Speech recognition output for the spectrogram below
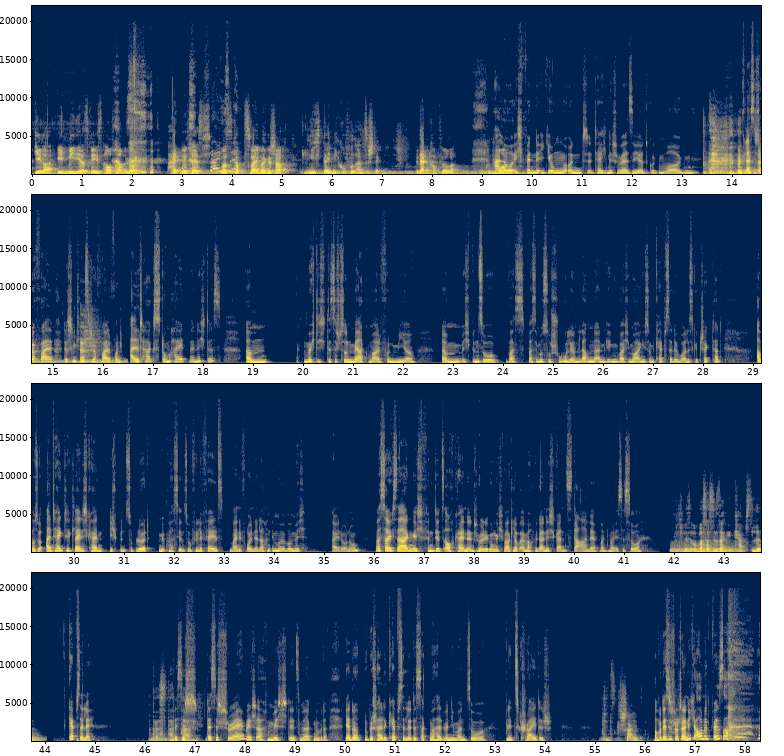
Kira, in medias res, Aufnahme läuft. Halt mir fest, Scheiße. du hast es gerade zweimal geschafft, nicht dein Mikrofon anzustecken. Deinen Kopfhörer. Guten Hallo, Morgen. ich bin jung und technisch versiert. Guten Morgen. klassischer Fall, das ist ein klassischer Fall von Alltagsdummheit, nenne ich das. Ähm, möchte ich, das ist so ein Merkmal von mir. Ähm, ich bin so, was, was immer so Schule und Lernen anging, war ich immer eigentlich so ein Käpsele, wo alles gecheckt hat. Aber so alltägliche Kleinigkeiten, ich bin zu blöd, mir passieren so viele Fails, meine Freunde lachen immer über mich. I don't know. Was soll ich sagen? Ich finde jetzt auch keine Entschuldigung. Ich war, glaube einfach wieder nicht ganz da, ne? Manchmal ist es so. Ich weiß, was hast du gesagt? Kapsele? Kapsele. Das, das, das, ist, das ist Schwäbisch. Ach Mist, jetzt merken wir wieder. Ja, du, du bist halt eine Kapsele. Das sagt man halt, wenn jemand so blitzgescheit ist. Blitzgescheit? Aber das ist wahrscheinlich auch nicht besser.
